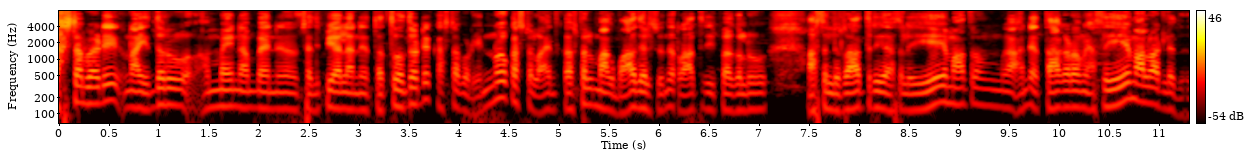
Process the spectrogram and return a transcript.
కష్టపడి నా ఇద్దరు అమ్మాయిని అబ్బాయిని చదివించాలనే తత్వంతో కష్టపడి. ఎన్నో కష్టాలు. ఆయన కష్టాలు మాకు బాగా తెలిసింది. రాత్రి పగలు అసలు రాత్రి అసలు ఏ మాత్రం అంటే తాగడం అసలు ఏం అలవాట్లేదు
